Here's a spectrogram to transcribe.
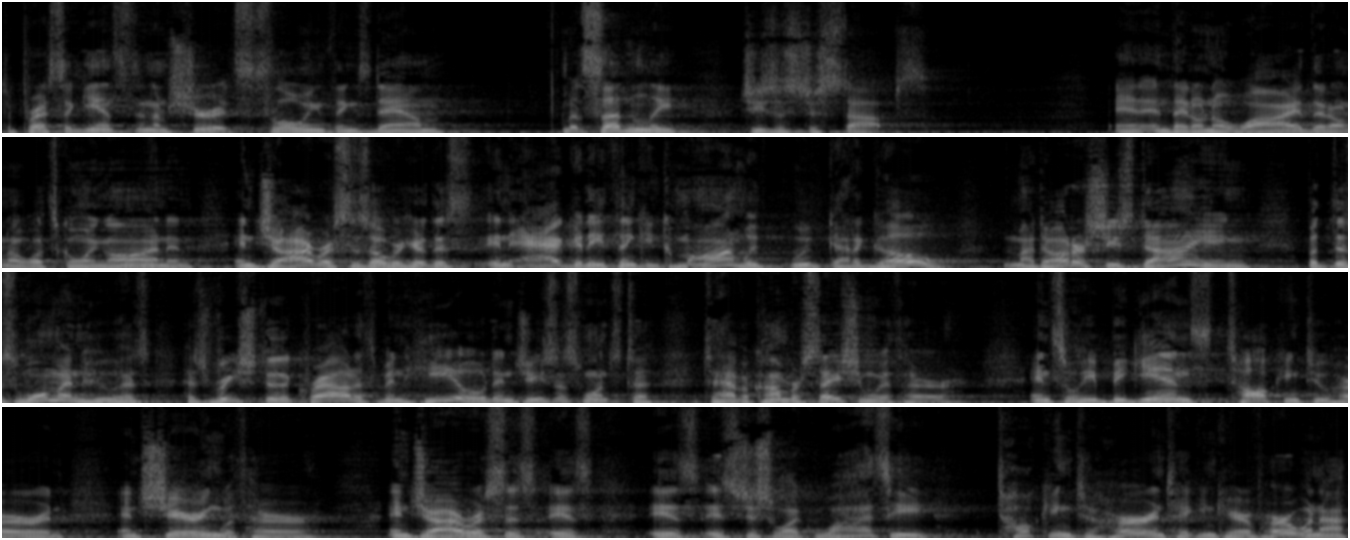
to press against, and I'm sure it's slowing things down. But suddenly, Jesus just stops and, and they don't know why. They don't know what's going on. And, and Jairus is over here this in agony thinking, come on, we've, we've got to go. My daughter, she's dying. But this woman who has, has reached through the crowd has been healed, and Jesus wants to, to have a conversation with her. And so he begins talking to her and, and sharing with her. And Jairus is, is, is, is just like, why is he talking to her and taking care of her when I,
